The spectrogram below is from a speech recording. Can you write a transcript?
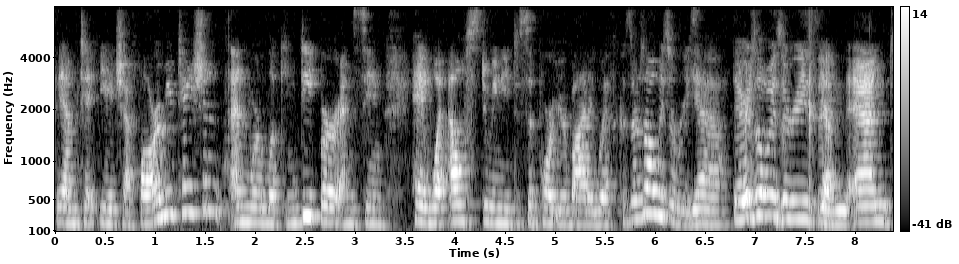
the MTHFR mutation, and we're looking deeper and seeing, hey, what else do we need to support your body with? Because there's always a reason. Yeah, there's always a reason. And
